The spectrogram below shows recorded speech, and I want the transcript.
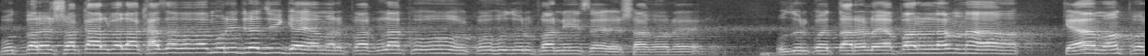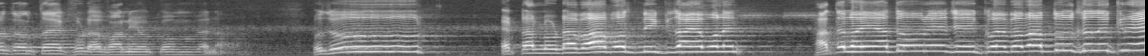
বুধবারের সকালবেলা খাজা বাবা মুরিদরে জিজ্ঞায় আমার পাগলা কো কো হুজুর ফানিছে সাগরে? হুজুর কয়, তারে লয়া পারলাম না কেমন পর্যন্ত এক ফুটা পানিও কমবে না। হুজুর, একটা লোটা বা বদনিক যায় বলেন, হাতে লইয়া দৌড়ে যে কয়, বাবা আব্দুল খালেক রে,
